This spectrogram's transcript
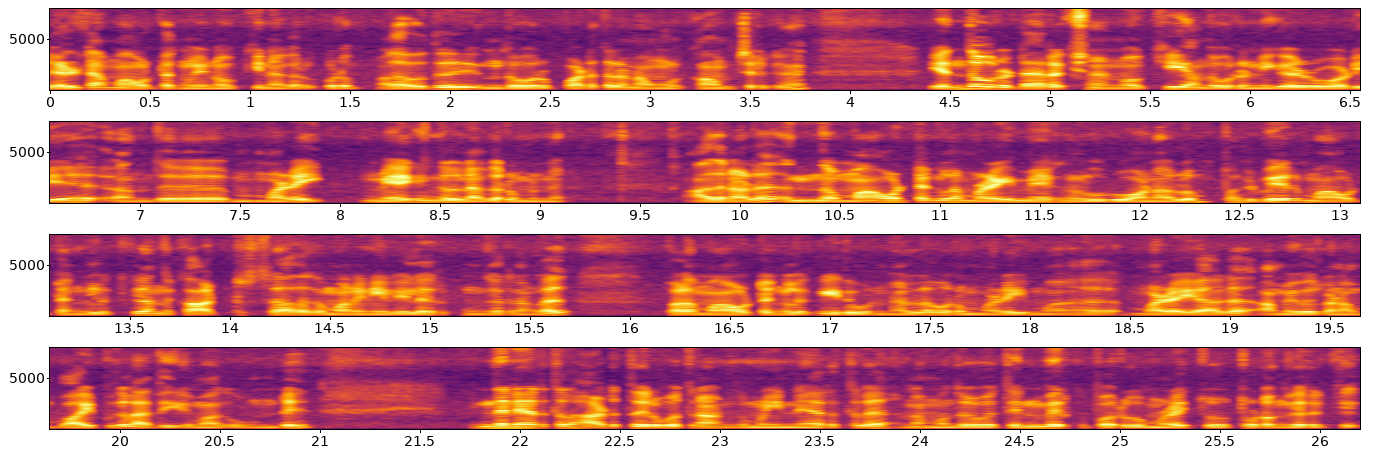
டெல்டா மாவட்டங்களை நோக்கி நகரக்கூடும். அதாவது இந்த ஒரு படத்தில் நான் உங்களுக்கு காமிச்சிருக்கேன். எந்த ஒரு டைரக்ஷனை நோக்கி அந்த ஒரு நிகழ்வோடைய அந்த மழை மேகங்கள் நகரும்னு. அதனால் இந்த மாவட்டங்களில் மழை மேகங்கள் உருவானாலும் பல்வேறு மாவட்டங்களுக்கு அந்த காற்று சாதகமான நிலையில் இருக்குங்கிறதுனால பல மாவட்டங்களுக்கு இது ஒரு நல்ல ஒரு மழை ம- மழையாக அமைவதற்கான வாய்ப்புகள் அதிகமாக உண்டு. இந்த நேரத்தில் அடுத்த இருபத்தி நான்கு மணி நேரத்தில் நம்ம வந்து தென்மேற்கு பருவமழை தொ தொடங்க இருக்குது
